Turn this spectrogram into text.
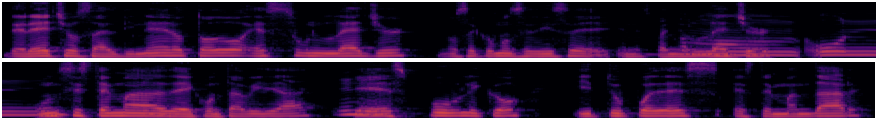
derechos al dinero. Todo es un ledger. No sé cómo se dice en español, como ledger. un, un sistema de contabilidad que es público y tú puedes este, mandar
